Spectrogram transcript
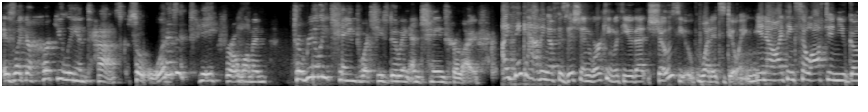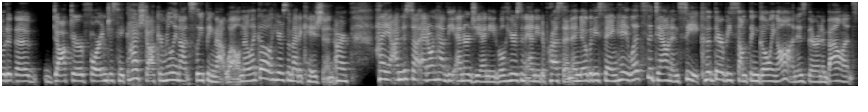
is like a Herculean task. So, what does it take for a mm. woman to really change what she's doing and change her life. I think having a physician working with you that shows you what it's doing. You know, I think so often you go to the doctor for and just say, "Gosh, doc, I'm really not sleeping that well." And they're like, "Oh, here's a medication." Or, "Hey, I'm just not I don't have the energy I need." Well, here's an antidepressant. And nobody's saying, "Hey, let's sit down and see could there be something going on? Is there an imbalance?"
